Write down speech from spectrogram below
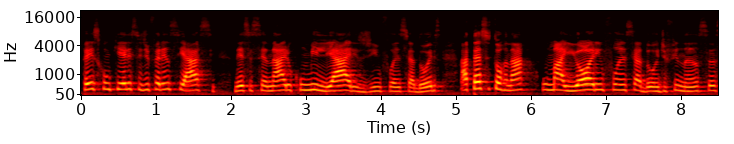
fez com que ele se diferenciasse nesse cenário com milhares de influenciadores até se tornar o maior influenciador de finanças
